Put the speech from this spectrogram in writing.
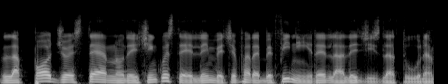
L'appoggio esterno dei 5 Stelle invece farebbe finire la legislatura.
